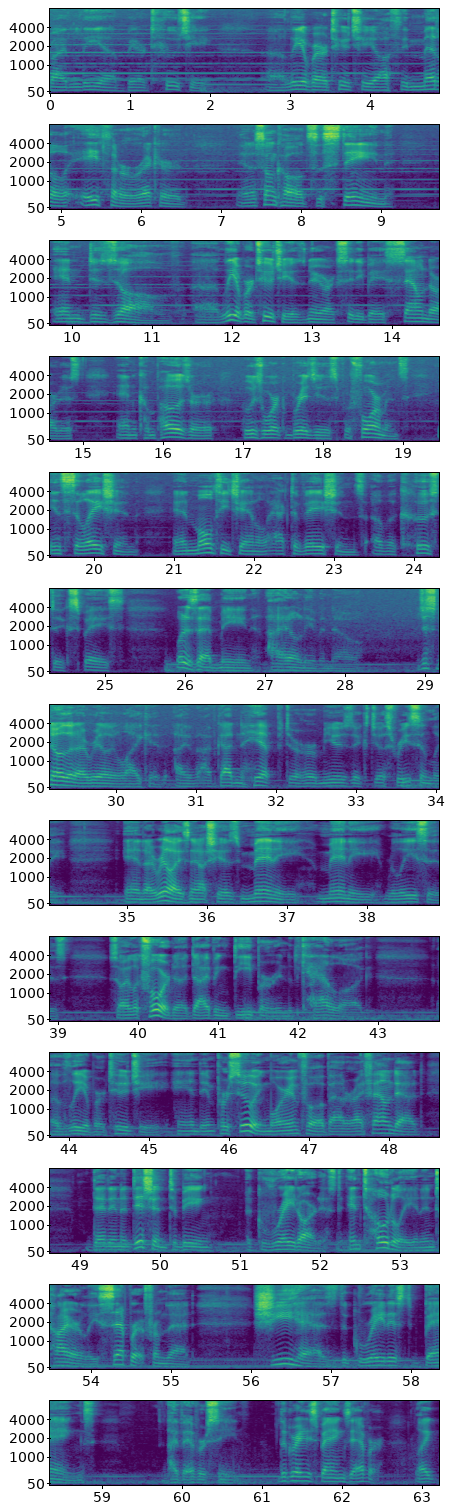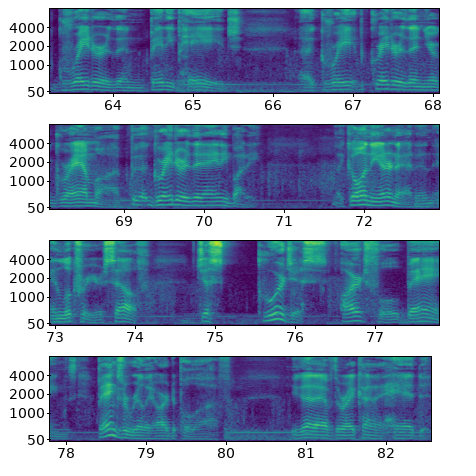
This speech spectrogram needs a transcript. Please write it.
By Lea Bertucci. Uh, Lea Bertucci off the Metal Aether record, and a song called Sustain and Dissolve. Uh, Lea Bertucci is New York City based sound artist and composer whose work bridges performance, installation, and multi channel activations of acoustic space. What does that mean? I don't even know. Just know that I really like it. I've, I've gotten hip to her music just recently, and I realize now she has many, many releases. So I look forward to diving deeper into the catalog of Lea Bertucci. And in pursuing more info about her, I found out that in addition to being a great artist and totally and entirely separate from that, she has the greatest bangs I've ever seen. The greatest bangs ever. Like greater than Bettie Page, uh, great, greater than your grandma, greater than anybody. Like go on the internet and, and look for yourself. Just gorgeous, artful bangs. Bangs are really hard to pull off. You gotta have the right kind of head.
